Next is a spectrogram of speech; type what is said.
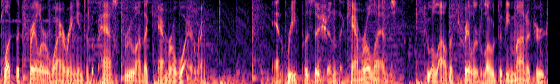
plug the trailer wiring into the pass through on the camera wiring and reposition the camera lens to allow the trailer load to be monitored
